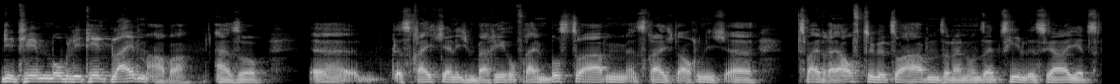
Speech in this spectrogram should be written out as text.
die Themen Mobilität bleiben aber. Also äh, es reicht ja nicht, einen barrierefreien Bus zu haben, es reicht auch nicht, äh, zwei, drei Aufzüge zu haben, sondern unser Ziel ist ja jetzt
